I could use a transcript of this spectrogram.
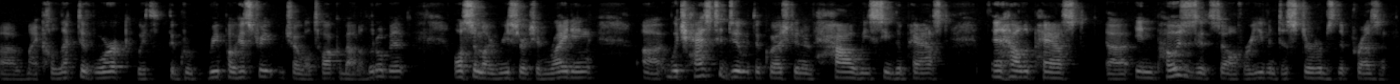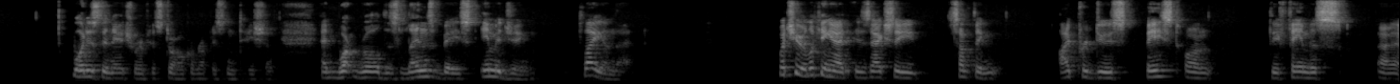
uh, my collective work with the group Repo History, which I will talk about a little bit, also my research and writing, uh, which has to do with the question of how we see the past and how the past uh, imposes itself or even disturbs the present. What is the nature of historical representation? And what role does lens based imaging play in that? What you're looking at is actually something I produced based on the famous uh,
